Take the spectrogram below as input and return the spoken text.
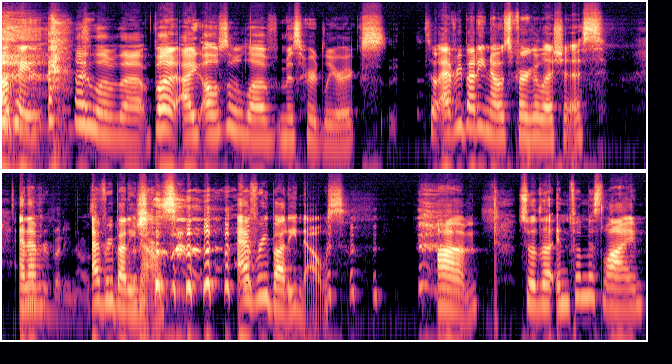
Okay, I love that, but I also love misheard lyrics. so everybody knows Fergalicious, and I'm Everybody knows. everybody knows. everybody knows. Um, so the infamous line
